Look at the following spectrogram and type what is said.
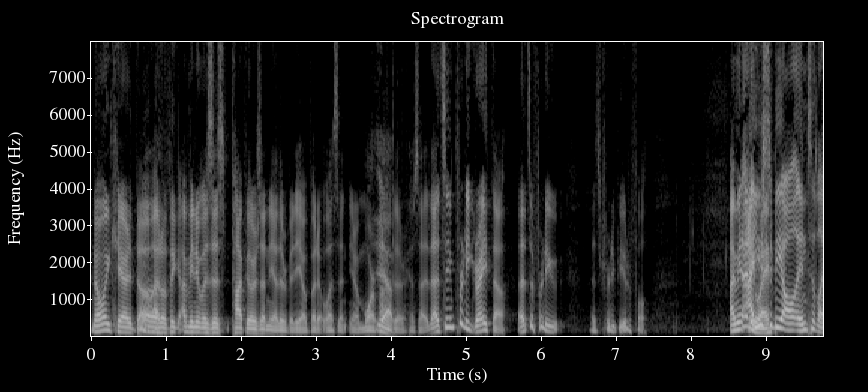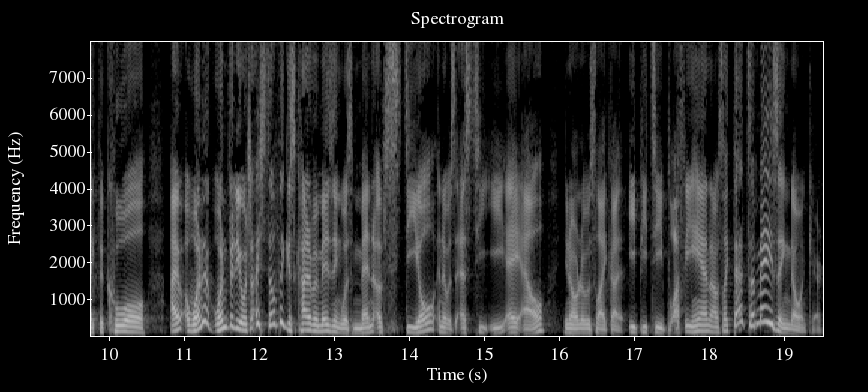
No one cared though. I don't think. I mean, it was as popular as any other video, but it wasn't. You know, more Yeah. popular. 'Cause I- That seemed pretty great though. That's a pretty. That's pretty beautiful. I mean, I Anyway. used to be all into like the cool. I one one video which I still think is kind of amazing was Men of Steel, and it was S T E A L. You know, and it was like a EPT bluffy hand. I was like, that's amazing. No one cared.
